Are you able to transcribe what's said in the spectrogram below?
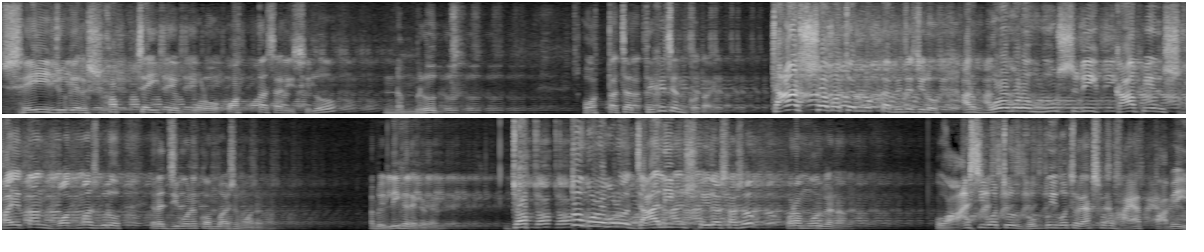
সেই যুগের সবচাইতে বড় অত্যাচারী ছিল নমরুদ। অত্যাচার দেখেছেন কোথায়? চারশো বছর লোকটা বেঁচেছিল, আর বড় বড় মুশরিক, কাফের, শয়তান বদমাসগুলো এরা জীবনে কম বয়সে মরে না। আপনি লিখে রেখে দেন। যত বড় বড় জালিম স্বৈরা শাসক ওরা মরবে না। ও আশি বছর, নব্বই বছর, একশো বছর হায়াত পাবেই।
